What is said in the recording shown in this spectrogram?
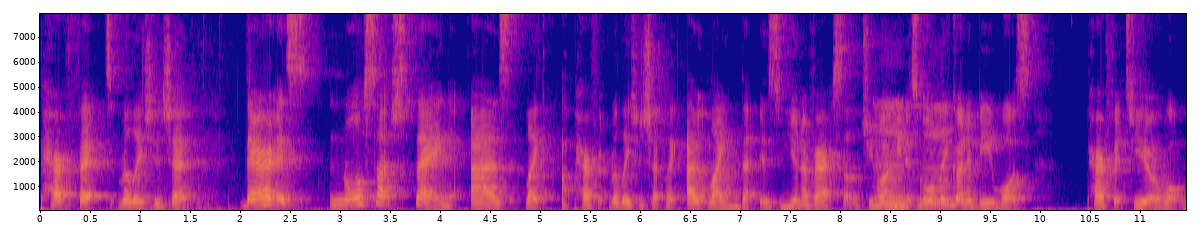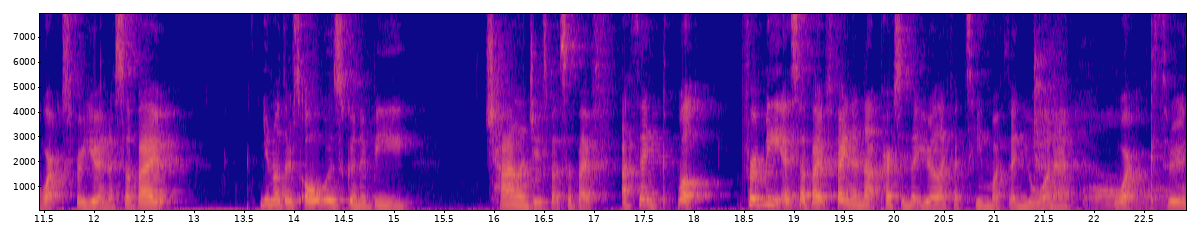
perfect relationship. There is no such thing as like a perfect relationship like outline that is universal. Do you know what I mean? It's only Mhm. going to be what's perfect to you or what works for you, and it's about you know there's always going to be challenges, but it's about I think well for me it's about finding that person that you're like a team with and you want to work through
